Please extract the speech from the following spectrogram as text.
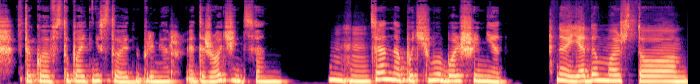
в такое вступать не стоит, например. Это же очень ценно. Угу. Ценно, почему больше нет. Ну, я думаю, что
